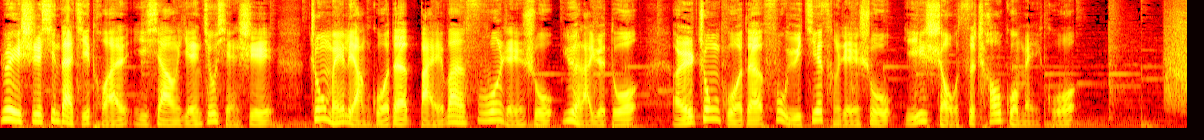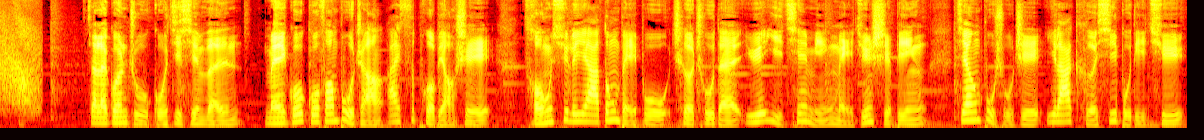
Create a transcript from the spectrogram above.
瑞士信贷集团一项研究显示，中美两国的百万富翁人数越来越多，而中国的富裕阶层人数已首次超过美国。再来关注国际新闻。美国国防部长埃斯珀表示，从叙利亚东北部撤出的约一千名美军士兵将部署至伊拉克西部地区，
